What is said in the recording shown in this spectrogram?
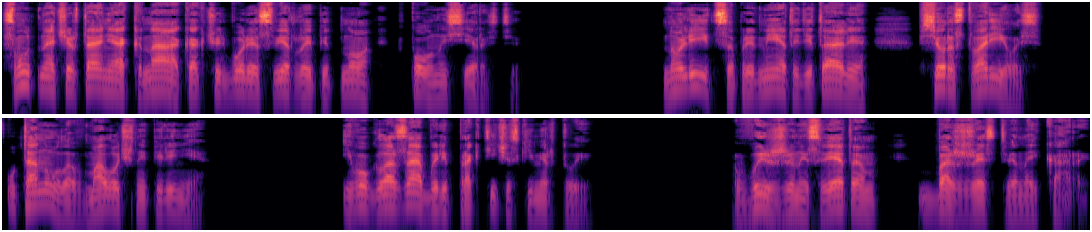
смутные очертания окна, как чуть более светлое пятно в полной серости. Но лица, предметы, детали — все растворилось, утонуло в молочной пелене. Его глаза были практически мертвы, выжжены светом божественной кары.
